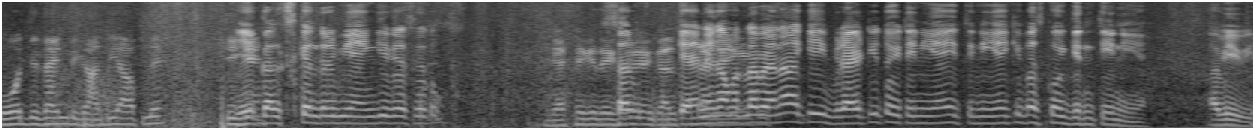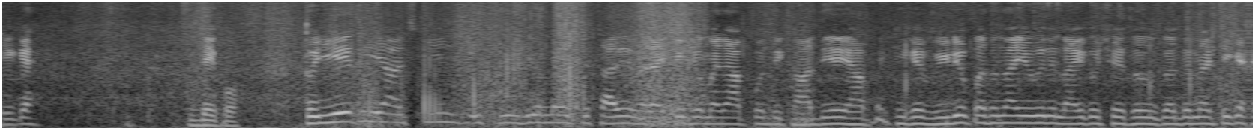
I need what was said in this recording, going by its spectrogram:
बहुत डिज़ाइन दिखा दिया आपने ठीक ये है? गर्ल्स के अंदर भी आएँगी वैसे तो। जैसे कि सर कहने का मतलब है ना कि वैरायटी तो इतनी है इतनी है कि बस कोई गिनती नहीं है अभी भी। ठीक है? देखो तो ये थी आज की इस वीडियो में इतनी सारी वैरायटी जो मैंने आपको दिखा दी है यहाँ पे ठीक है? वीडियो पसंद आई होगी तो लाइक और शेयर ज़रूर कर देना ठीक है?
